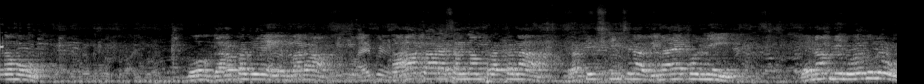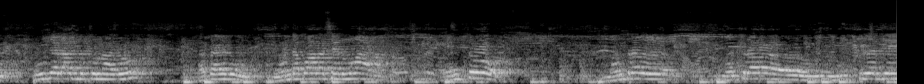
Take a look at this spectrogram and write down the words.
సంఘము ఓ గణపతి మన సహకార సంఘం ప్రక్కన ప్రతిష్ఠించిన వినాయకుడిని ఎనిమిది రోజులు పూజలు అందుకున్నాడు అతడు నందబాల శర్మ ఎంతో మంత్ర మంత్ర మిత్రులచే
